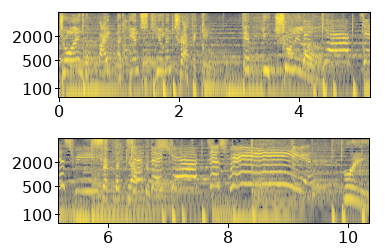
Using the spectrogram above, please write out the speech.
Join the fight against human trafficking. If you truly Set love, the captives free. Set the captives. Set the captives free. Free.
